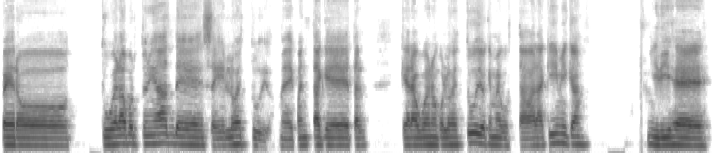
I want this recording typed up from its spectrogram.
pero tuve la oportunidad de seguir los estudios. Me di cuenta que, tal, que era bueno con los estudios, que me gustaba la química y dije,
